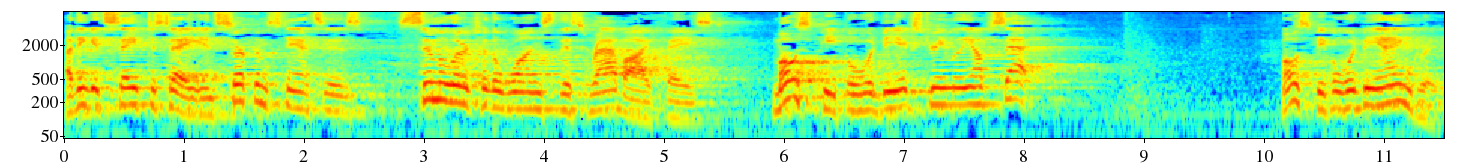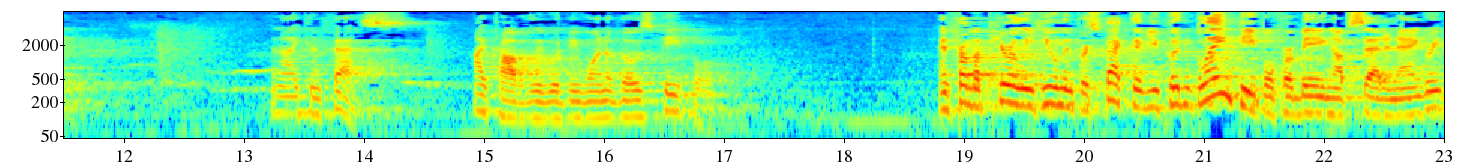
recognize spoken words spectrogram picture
I think it's safe to say, in circumstances similar to the ones this rabbi faced, most people would be extremely upset. Most people would be angry. And I confess, I probably would be one of those people. And from a purely human perspective, you couldn't blame people for being upset and angry,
